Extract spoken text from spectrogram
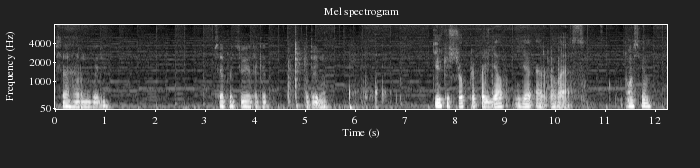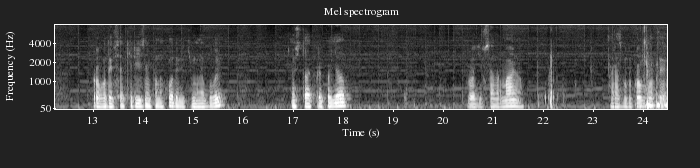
все гарно видно. Все працює так, як потрібно. Тільки що припаяв ЄРЛС. Ось він. Проводив всякі різні понаходи, які в мене були. Ось так припаяв. Вроді все нормально. Зараз буду пробувати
